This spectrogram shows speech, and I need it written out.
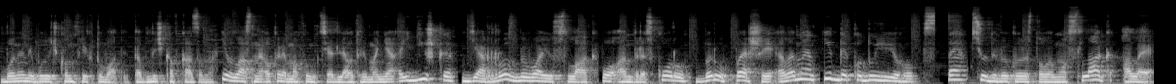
вони не будуть конфліктувати. Табличка вказана. І власне окрема функція для отримання ID-шки. Я розбиваю слаг по андрескору, беру перший елемент і декодую його. Все всюди використовуємо слаг, але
